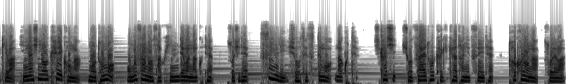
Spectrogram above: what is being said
跡は東の軽空が最も重さの作品ではなくて、そして推理小説でもなくて、しかし小説へと書きついて、ところがそれは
